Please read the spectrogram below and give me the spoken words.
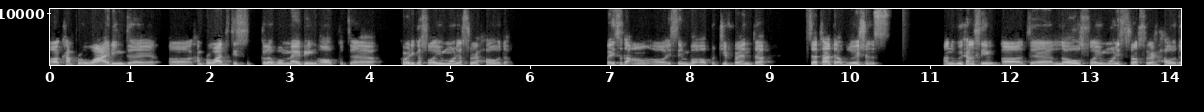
uh, can providing the uh, can provide this global mapping of the critical soil moisture threshold based on a symbol of different satellite observations. And we can see uh, the low soil moisture threshold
